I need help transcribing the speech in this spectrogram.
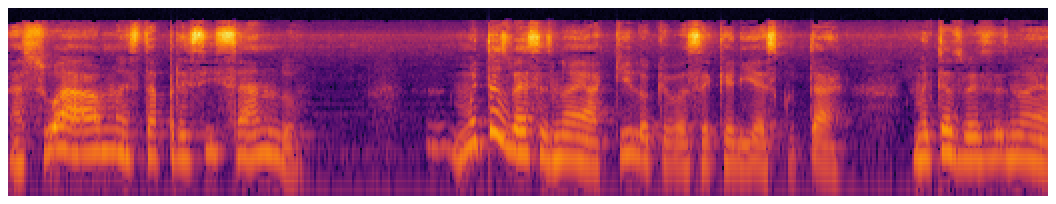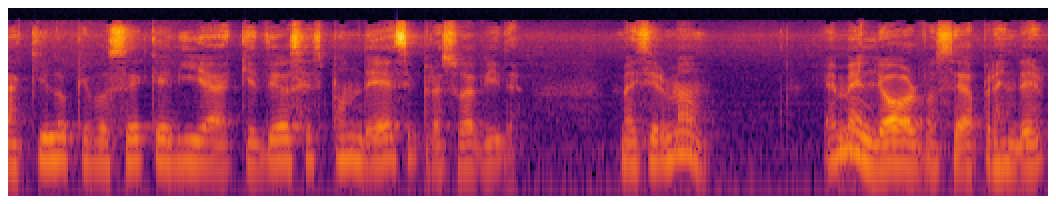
a sua alma está precisando. Muitas vezes não é aquilo que você queria escutar. Muitas vezes não é aquilo que você queria que Deus respondesse para a sua vida. Mas, irmão, é melhor você aprender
